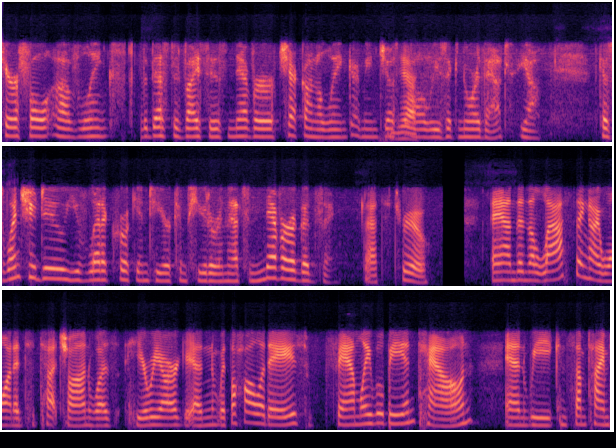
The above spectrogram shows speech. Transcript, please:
careful of links. The best advice is never check on a link. I mean, just yes. always ignore that. Yeah. Because once you do, you've let a crook into your computer, and that's never a good thing. That's true. And then the last thing I wanted to touch on was here we are again with the holidays. Family will be in town, and we can sometimes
